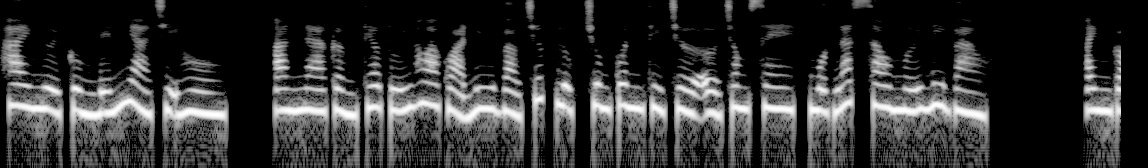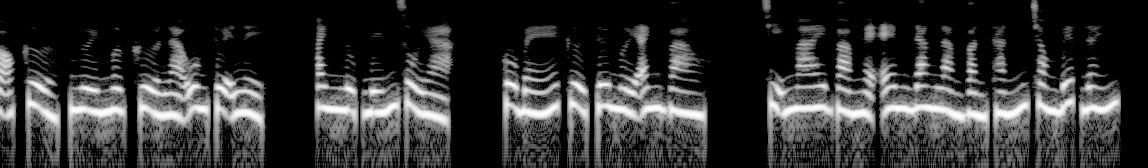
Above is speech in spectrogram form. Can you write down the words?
Hai người cùng đến nhà chị Hồ. Anna cầm theo túi hoa quả đi vào trước lục trung quân thì chờ ở trong xe, một lát sau mới đi vào. Anh gõ cửa, người mở cửa là Uông Tuệ Lệ. Anh lục đến rồi ạ. À? Cô bé cười tươi mời anh vào. Chị Mai và mẹ em đang làm vằn thắn trong bếp đấy.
